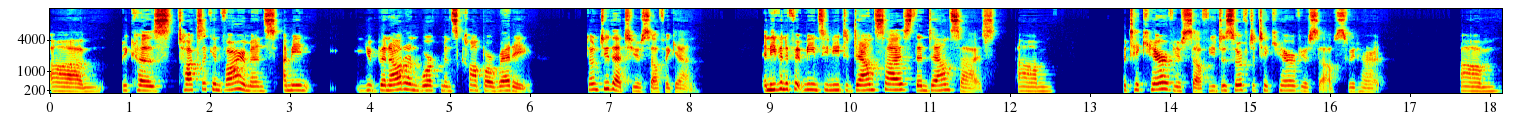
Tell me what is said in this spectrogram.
Um, because toxic environments, I mean, you've been out on workman's comp already. Don't do that to yourself again. And even if it means you need to downsize, then downsize. Um, but take care of yourself. You deserve to take care of yourself, sweetheart. Um,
